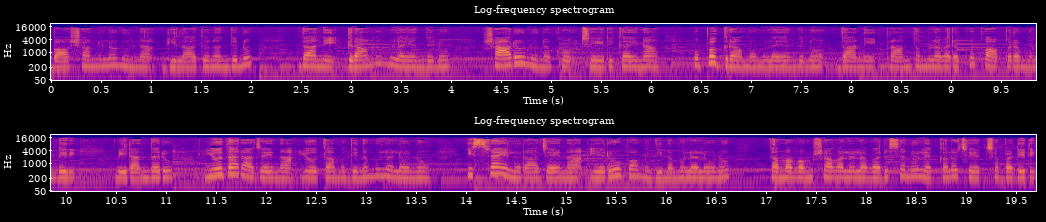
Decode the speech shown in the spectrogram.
భాషానులోనున్న గిలాదునందును దాని గ్రామములయందును షారోనునకు చేరికైన ఉపగ్రామములయందును దాని ప్రాంతముల వరకు కాపురముండిరి. వీరందరూ యూదరాజైన యూతాము యోతాము దినములలోనూ ఇస్రాయేలు రాజైన ఎరోబాము దినములలోనూ తమ వంశావళుల వరుసను లెక్కలో చేర్చబడిరి.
